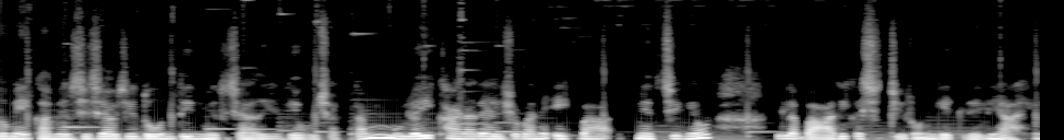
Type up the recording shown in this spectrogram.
तुम्ही एका मिरचीच्या ऐवजी दोन तीन मिरच्या घेऊ शकता. मी मुलंही खाणाऱ्या हिशोबाने एक बा मिरची घेऊन तिला बारीक अशी चिरून घेतलेली आहे.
